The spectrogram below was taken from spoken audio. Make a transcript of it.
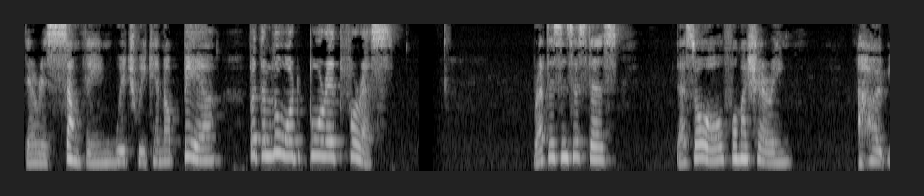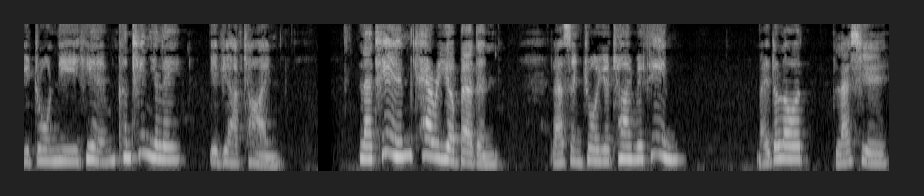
There is something which we cannot bear, but the Lord bore it for us. Brothers and sisters, that's all for my sharing. I hope you draw near Him continually if you have time. Let Him carry your burden. Let's enjoy your time with Him. May the Lord bless you.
